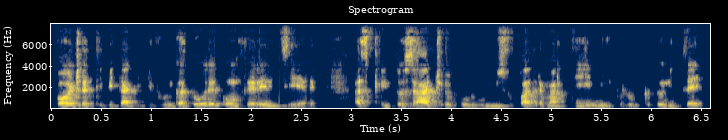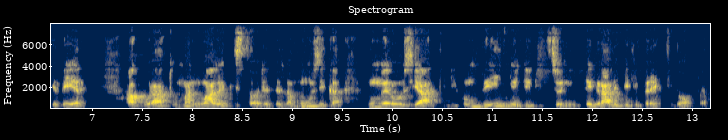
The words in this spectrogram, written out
svolge attività di divulgatore e conferenziere. Ha scritto saggi e volumi su Padre Martini, Luca Donizetti e Verdi. Ha curato un manuale di storia della musica, numerosi atti di convegno ed edizioni integrali di libretti d'opera.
